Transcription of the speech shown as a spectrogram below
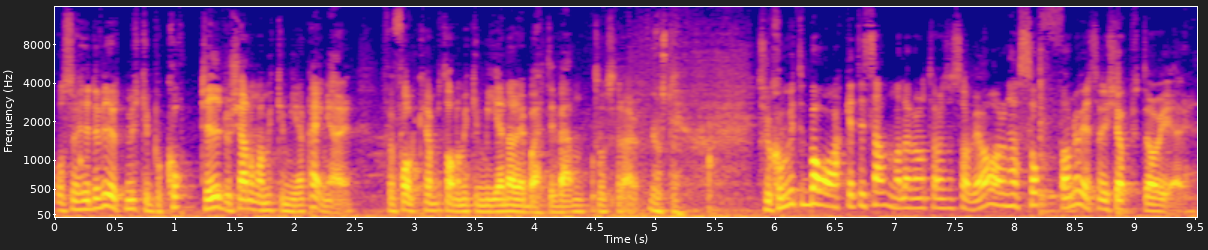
Och så hyrde vi ut mycket på kort tid, då tjänar man mycket mer pengar. För folk kan betala mycket mer när det är bara ett event och sådär. Just det. Så då kom vi tillbaka till samma leverantör och så sa vi ja den här soffan du vet som vi köpte av er.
